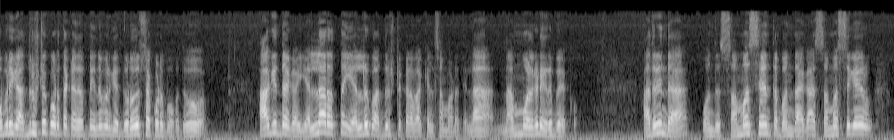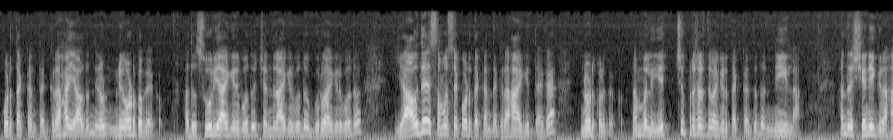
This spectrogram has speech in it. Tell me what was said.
ಒಬ್ಬರಿಗೆ ಅದೃಷ್ಟ ಕೊಡ್ತಕ್ಕಂಥ ರತ್ನ ಇನ್ನೊಬ್ರಿಗೆ ದುರದೃಷ್ಟ ಕೊಡಬಹುದು. ಆಗಿದ್ದಾಗ ಎಲ್ಲ ರತ್ನ ಎಲ್ರಿಗೂ ಅದೃಷ್ಟಕರವಾಗಿ ಕೆಲಸ ಮಾಡೋದಿಲ್ಲ. ನಮ್ಮೊಳಗಡೆ ಇರಬೇಕು. ಅದರಿಂದ ಒಂದು ಸಮಸ್ಯೆ ಅಂತ ಬಂದಾಗ, ಸಮಸ್ಯೆಗೆ ಕೊಡ್ತಕ್ಕಂಥ ಗ್ರಹ ಯಾವುದು ನೋಡ್ಕೋಬೇಕು. ಅದು ಸೂರ್ಯ ಆಗಿರ್ಬೋದು, ಚಂದ್ರ ಆಗಿರ್ಬೋದು, ಗುರು ಆಗಿರ್ಬೋದು, ಯಾವುದೇ ಸಮಸ್ಯೆ ಕೊಡ್ತಕ್ಕಂಥ ಗ್ರಹ ಆಗಿದ್ದಾಗ ನೋಡ್ಕೊಳ್ಬೇಕು. ನಮ್ಮಲ್ಲಿ ಹೆಚ್ಚು ಪ್ರಶಸ್ತವಾಗಿರ್ತಕ್ಕಂಥದ್ದು ನೀಲ. ಅಂದರೆ ಶನಿ ಗ್ರಹ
